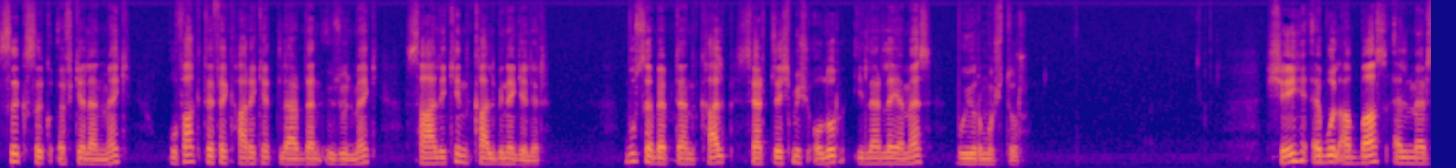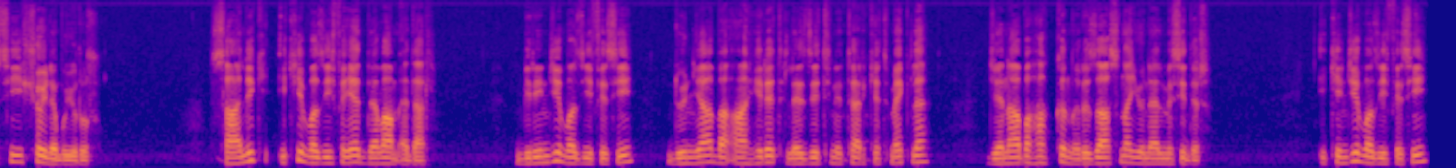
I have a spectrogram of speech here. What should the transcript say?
Sık sık öfkelenmek, ufak tefek hareketlerden üzülmek, salikin kalbine gelir. Bu sebepten kalp sertleşmiş olur, ilerleyemez buyurmuştur. Şeyh Ebul Abbas el-Mersi şöyle buyurur. Salik iki vazifeye devam eder. Birinci vazifesi, dünya ve ahiret lezzetini terk etmekle, Cenab-ı Hakk'ın rızasına yönelmesidir. İkinci vazifesi,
